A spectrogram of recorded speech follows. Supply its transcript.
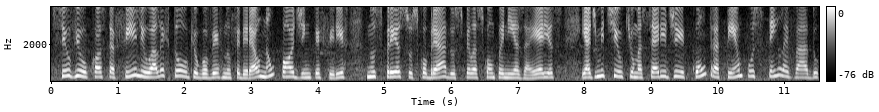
Silvio Costa Filho alertou que o governo federal não pode interferir nos preços cobrados pelas companhias aéreas e admitiu que uma série de contratempos tem levado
